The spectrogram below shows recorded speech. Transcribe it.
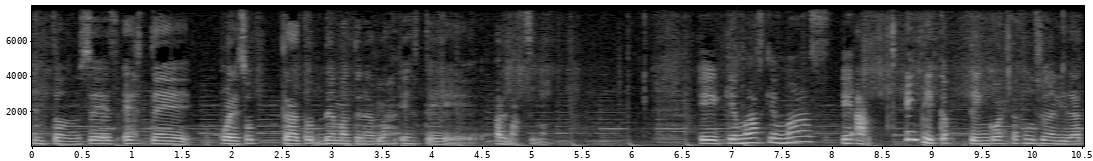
Entonces, este, por eso trato de mantenerlas este, al máximo. Eh, ¿Qué más? ¿Qué más? Eh, ah, en ClickUp tengo esta funcionalidad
